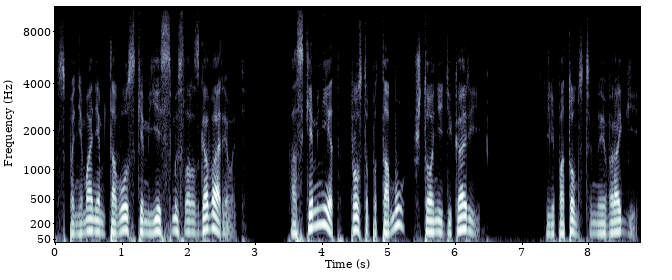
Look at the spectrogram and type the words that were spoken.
с пониманием того, с кем есть смысл разговаривать, а с кем нет, просто потому, что они дикари или потомственные враги.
